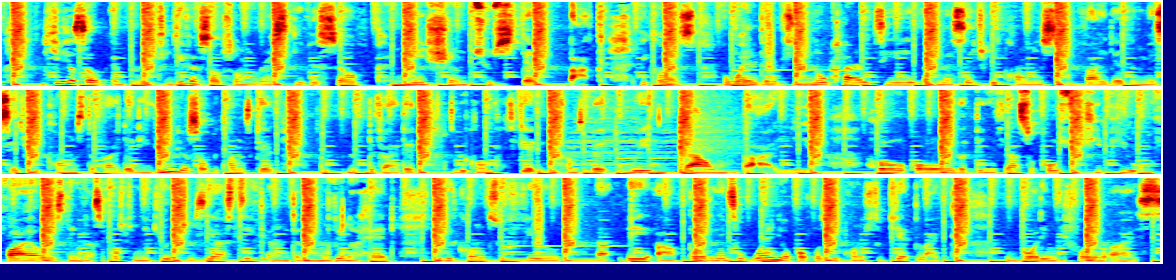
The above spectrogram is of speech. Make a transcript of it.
give yourself a break, give yourself some rest, give yourself permission to step back because when there is no clarity, the message becomes divided, the message becomes divided, you yourself becomes get divided, you become get you become to get weighed down by all, all the things that are supposed to keep you on fire, those things that are supposed to make you enthusiastic and uh, moving ahead, you become to feel that they are burdening. So when your purpose becomes to get like a burden before your eyes,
